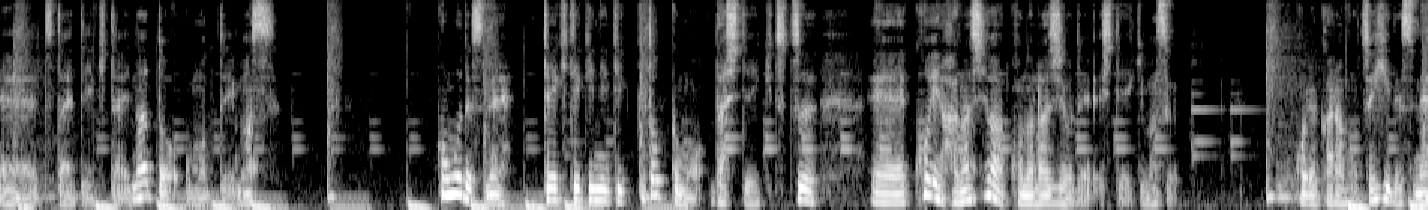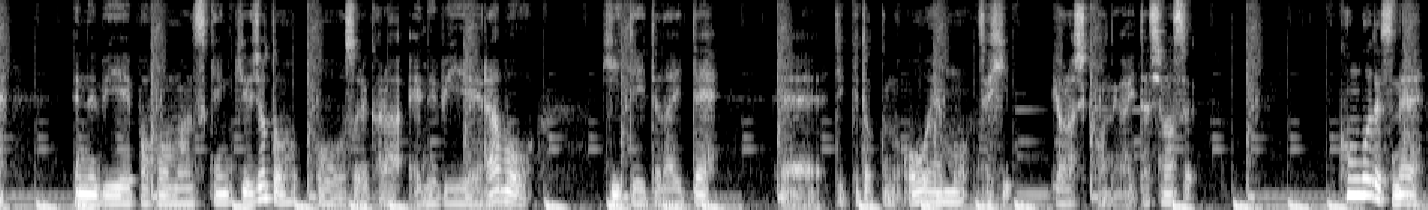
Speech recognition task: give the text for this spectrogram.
えー、伝えていきたいなと思っています。今後ですね定期的に TikTok も出していきつつえー、濃い話はこのラジオでしていきます。これからもぜひですね NBA パフォーマンス研究所とそれから NBA ラボを聞いていただいて、えー、TikTok の応援もぜひよろしくお願いいたします。今後ですね、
